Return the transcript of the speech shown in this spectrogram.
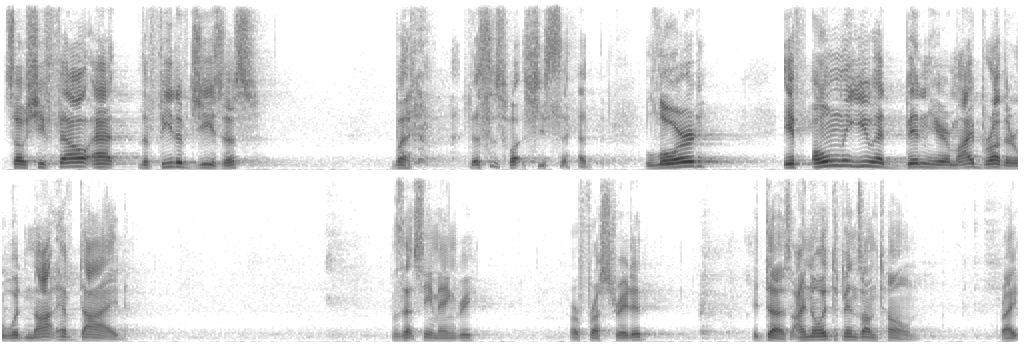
So she fell at the feet of Jesus, but this is what she said Lord, if only you had been here, my brother would not have died. Does that seem angry or frustrated? It does. I know it depends on tone, right?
